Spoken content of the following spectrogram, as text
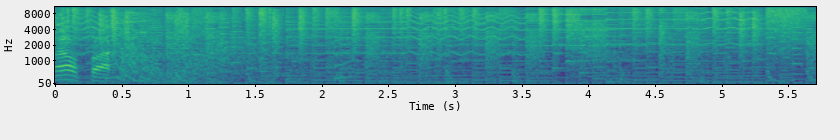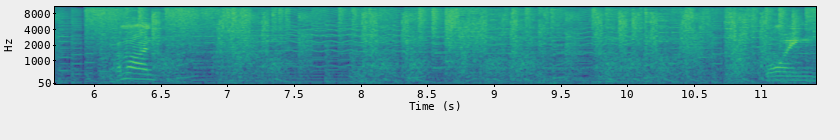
Oh, fuck. Come on. Boing.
